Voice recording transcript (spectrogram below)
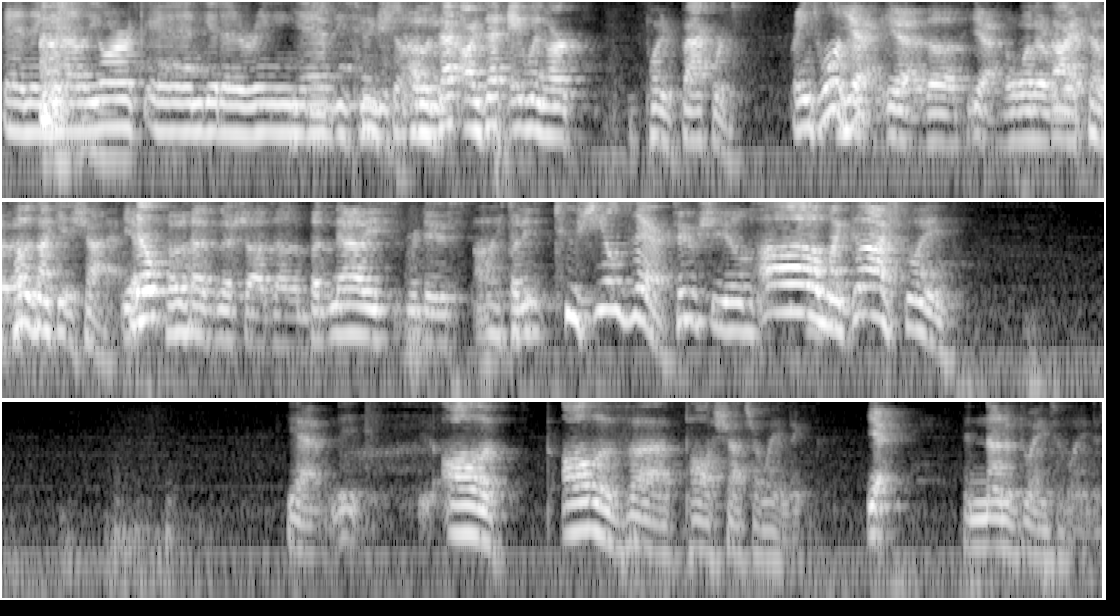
and then get out of the arc and get a range. two shot. Oh, is that? Or is that A wing arc pointed backwards? range one? Yeah, yeah, the yeah the one over. All right, there, so that's- Poe's not getting shot at. Yeah, Nope. Poe has no shots on him, but now he's reduced. Oh, he but took he's two shields there. two shields. Oh my gosh, Dwayne. Yeah, the- all of all of uh, Paul's shots are landing, Yeah, and none of Dwayne's have landed.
